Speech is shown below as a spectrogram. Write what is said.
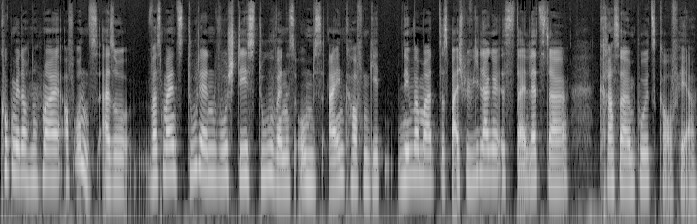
Gucken wir doch nochmal auf uns. Also, was meinst du denn, wo stehst du, wenn es ums Einkaufen geht? Nehmen wir mal das Beispiel, wie lange ist dein letzter krasser Impulskauf her?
